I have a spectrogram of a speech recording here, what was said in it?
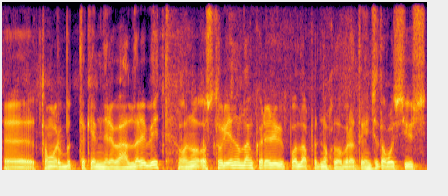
тоңор бутта кемнере баалар бит. Оны Осториян улан көрер бит боллак бутны холобра тыгынчы 900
